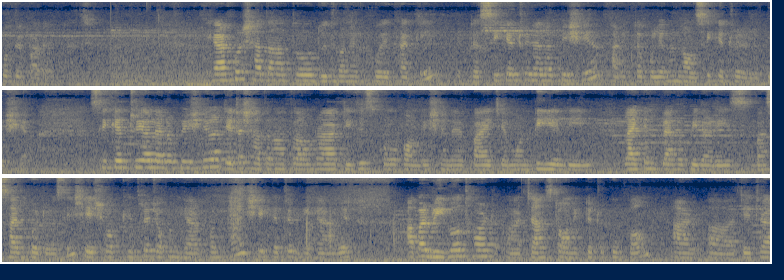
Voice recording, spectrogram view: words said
হতে পারে? হেয়ার ফল সাধারণত দুই ধরনের হয়ে থাকে একটা সিকেট্রিয়াল অ্যালোপেশিয়া আর একটা বলি আমরা নন সিকেট্রিয়াল অ্যালোপেশিয়া সিকেট্রিয়াল অ্যালোপেশিয়া যেটা সাধারণত আমরা ডিজিজ কোনো কন্ডিশনে পাই, যেমন ডিএলই লাইকেন প্ল্যানোপিলারিস বা সাইকোটোসিস সেই সব ক্ষেত্রে যখন হেয়ার ফল হয়, সেক্ষেত্রে হেয়ারের আবার রিগ্রোথ হওয়ার চান্সটা অনেকটাটুকু কম। আর যেটা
